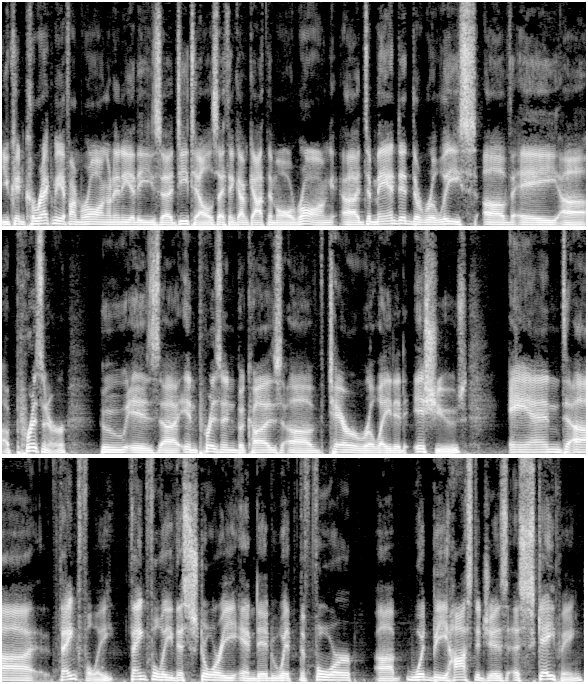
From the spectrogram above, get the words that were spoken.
you can correct me if I'm wrong on any of these uh, details. I think I've got them all wrong. Uh, demanded the release of a uh, a prisoner who is uh, in prison because of terror related issues, and uh, thankfully, thankfully, this story ended with the four uh, would be hostages escaping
